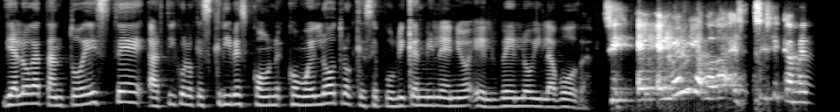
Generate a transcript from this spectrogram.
dialoga tanto este artículo que escribes con, como el otro que se publica en Milenio, El velo y la boda? Sí, el, el velo y la boda específicamente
